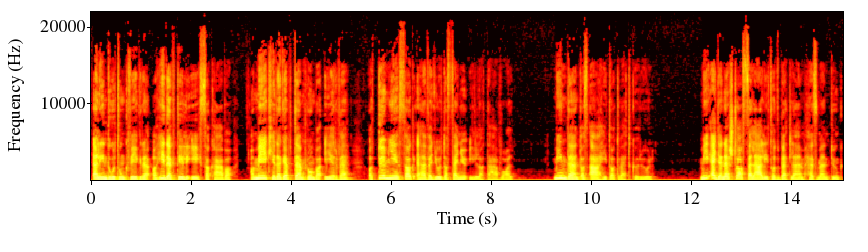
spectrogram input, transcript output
Elindultunk végre a hidegtéli éjszakába, a még hidegebb templomba érve, a tömjénszag elvegyült a fenyő illatával. Mindent az áhítat vett körül. Mi egyeneste a felállított Betlehemhez mentünk.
